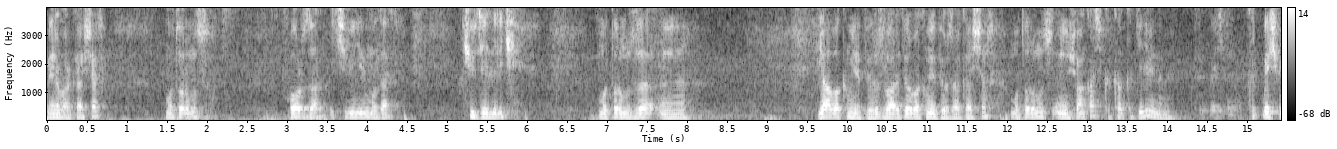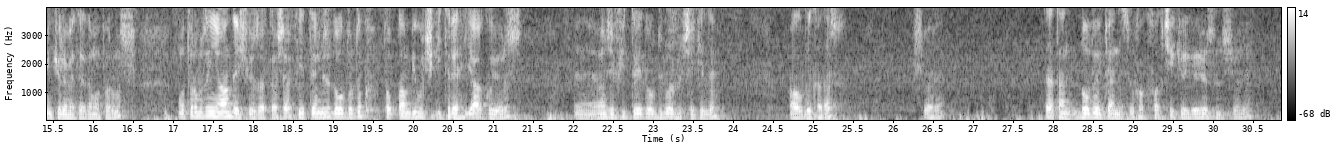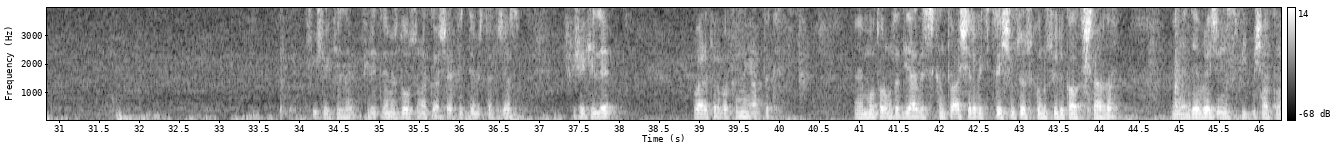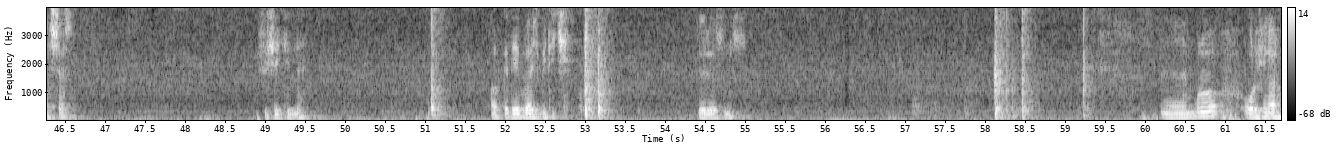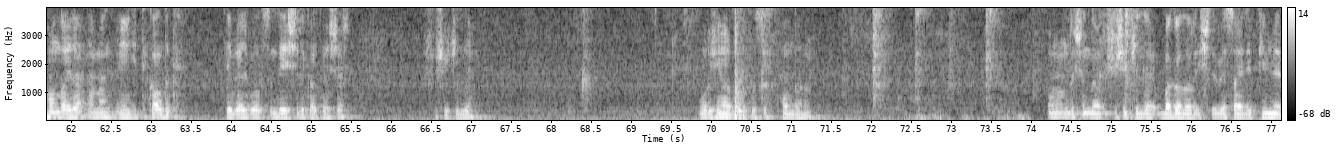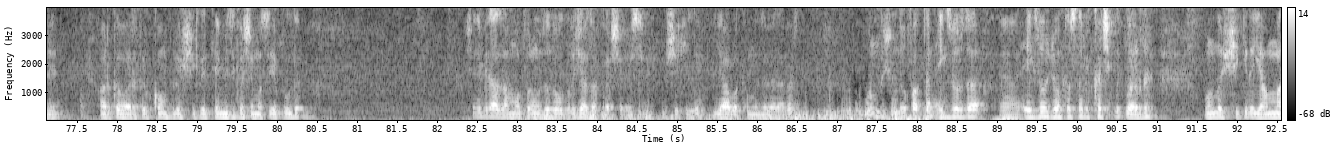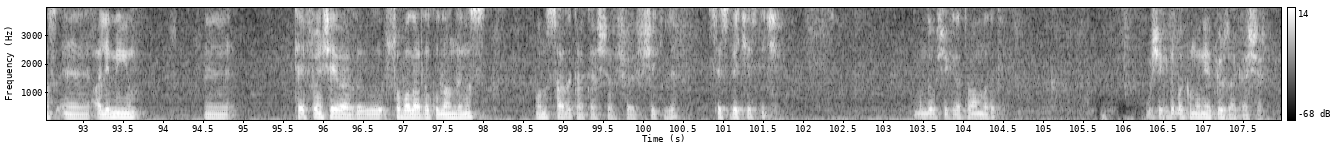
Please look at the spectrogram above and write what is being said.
Merhaba arkadaşlar. Motorumuz Forza 2020 model 250'lik motorumuza e, yağ bakımı yapıyoruz. Varyatör bakımı yapıyoruz arkadaşlar. Motorumuz e, şu an kaç? 40, 47 binde mi? 45 lira. 45 bin kilometrede motorumuz. Motorumuzun yağını değişiyoruz arkadaşlar. Filtremizi doldurduk. Toplam 1,5 litre yağ koyuyoruz. Ee, önce filtreyi dolduruyoruz bu şekilde. Aldığı kadar. Şöyle. Zaten doluyor kendisi. Ufak ufak çekiyor görüyorsunuz şöyle. Şu şekilde. Filtremiz dolsun arkadaşlar. Filtremizi takacağız. Şu şekilde varyatör bakımını yaptık. E, motorumuzda diğer bir sıkıntı aşırı bir titreşim söz konusuydu kalkışlarda. E, debriyajımız bitmiş arkadaşlar. Şu şekilde. Arka debriyaj bitik. Görüyorsunuz. Bunu orijinal Honda ile hemen e, gittik aldık. Debriyaj baltasını değiştirdik arkadaşlar. Şu şekilde. Orijinal balatası Honda'nın. Onun dışında şu şekilde bagaları işte vesaire pimleri arka varatör komple şekilde temizlik aşaması yapıldı. Şimdi birazdan motorumuza dolduracağız arkadaşlar hepsini bu şekilde yağ bakımıyla beraber. Onun dışında ufaktan egzozda e, egzoz contasında bir kaçıklık vardı. Onu da şu şekilde yanmaz e, alüminyum e, teflon şey vardı. Bu sobalarda kullandığımız onu sardık arkadaşlar şöyle şu şekilde. Sesi de kestik. Bunu da bu şekilde tamamladık. Bu şekilde bakımlarını yapıyoruz arkadaşlar.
